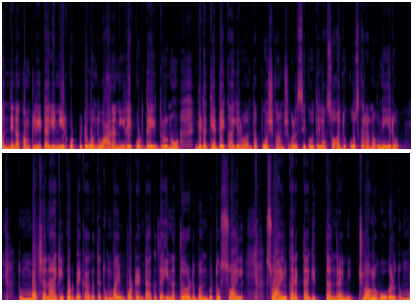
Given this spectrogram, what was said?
ಒಂದಿನ ಕಂಪ್ಲೀಟಾಗಿ ನೀರು ಕೊಟ್ಬಿಟ್ಟು ಒಂದು ವಾರ ನೀರೇ ಕೊಡದೇ ಇದ್ರೂ ಗಿಡಕ್ಕೆ ಬೇಕಾಗಿರುವಂಥ ಪೋಷಕಾಂಶಗಳು ಸಿಗೋದಿಲ್ಲ. ಸೊ ಅದಕ್ಕೋಸ್ಕರನೂ ನೀರು ತುಂಬ ಚೆನ್ನಾಗಿ ಕೊಡಬೇಕಾಗುತ್ತೆ, ತುಂಬ ಇಂಪಾರ್ಟೆಂಟ್ ಆಗುತ್ತೆ. ಇನ್ನು ಥರ್ಡ್ ಬಂದ್ಬಿಟ್ಟು ಸಾಯಿಲ್ ಸಾಯಿಲ್ ಕರೆಕ್ಟಾಗಿತ್ತಂದರೆ ನಿಜವಾಗ್ಲೂ ಹೂಗಳು ತುಂಬ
